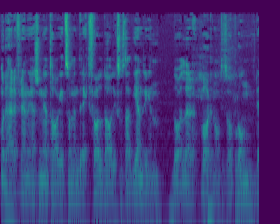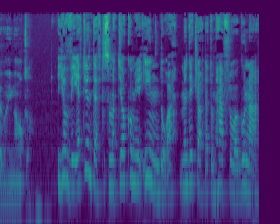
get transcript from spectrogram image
Och det här är förändringar som ni har tagit som en direkt följd av liksom stadgeändringen då? Eller var det någonting som var på gång redan innan också? Jag vet ju inte eftersom att jag kom ju in då. Men det är klart att de här frågorna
